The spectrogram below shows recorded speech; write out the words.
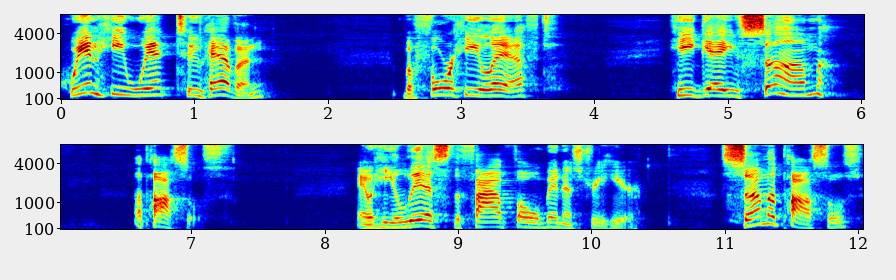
when he went to heaven, before he left, he gave some apostles. And he lists the fivefold ministry here. Some apostles,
